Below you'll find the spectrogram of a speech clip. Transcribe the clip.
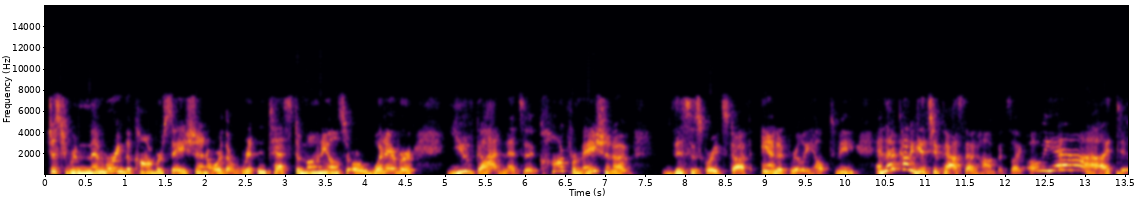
just remembering the conversation or the written testimonials or whatever you've gotten that's a confirmation of this is great stuff and it really helped me. And that kind of gets you past that hump. It's like, oh yeah, I do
